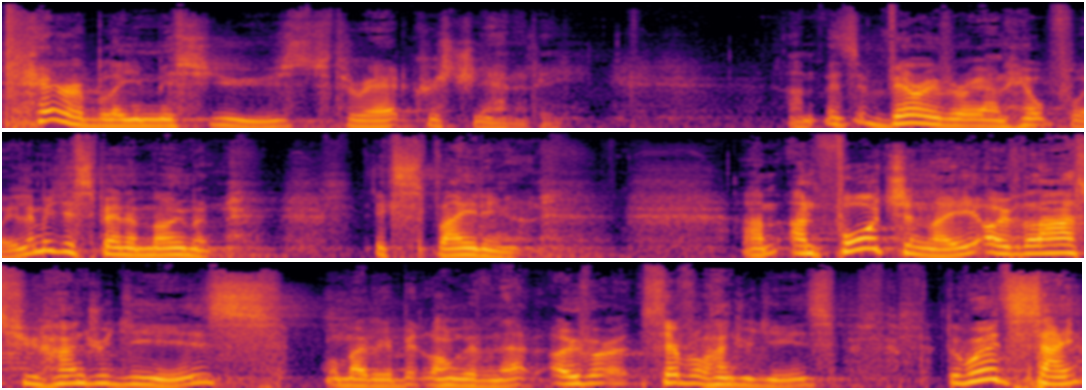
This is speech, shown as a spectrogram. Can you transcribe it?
terribly misused throughout Christianity. Um, it's very, very unhelpful. Let me just spend a moment explaining it. Um, unfortunately, over the last few hundred years, or maybe a bit longer than that, over several hundred years, the word saint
